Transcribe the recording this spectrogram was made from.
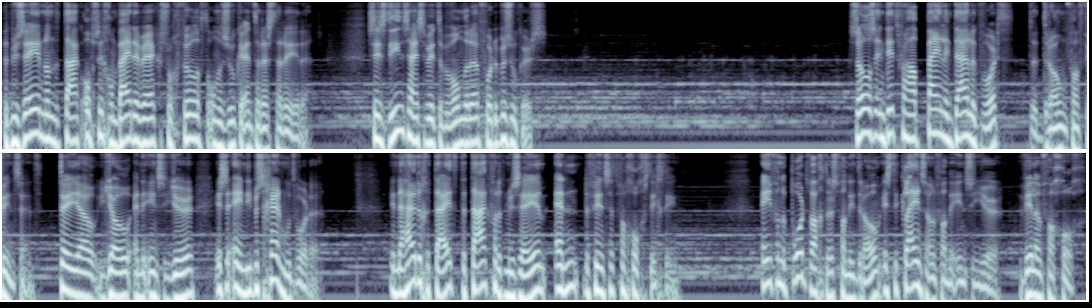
Het museum nam de taak op zich om beide werken zorgvuldig te onderzoeken en te restaureren. Sindsdien zijn ze weer te bewonderen voor de bezoekers. Zoals in dit verhaal pijnlijk duidelijk wordt, de droom van Vincent. Theo, Jo en de ingenieur is er één die beschermd moet worden. In de huidige tijd de taak van het museum en de Vincent van Gogh Stichting. Een van de poortwachters van die droom is de kleinzoon van de ingenieur, Willem van Gogh.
